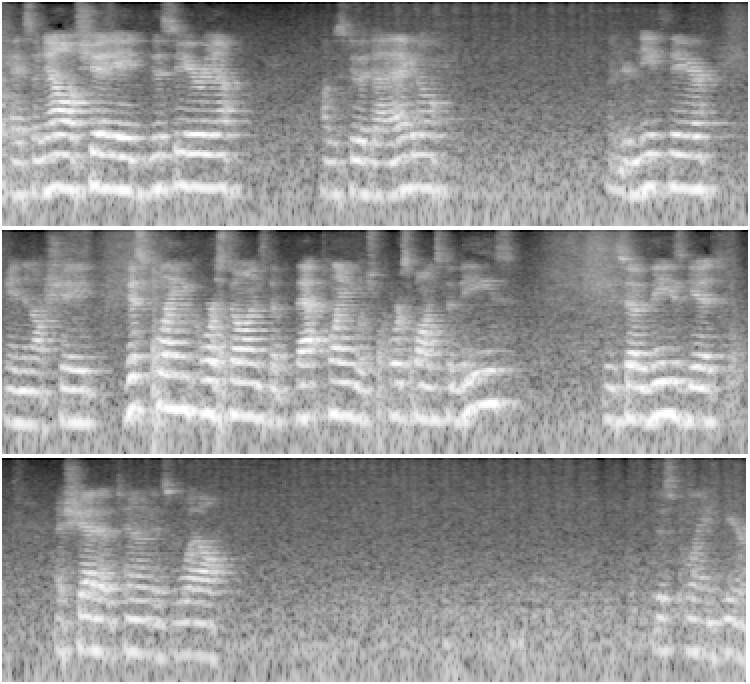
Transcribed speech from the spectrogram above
Okay, so now I'll shade this area. I'll just do a diagonal underneath there, and then I'll shade. This plane corresponds to that plane, which corresponds to these. And so these get a shadow tone as well. This plane here.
